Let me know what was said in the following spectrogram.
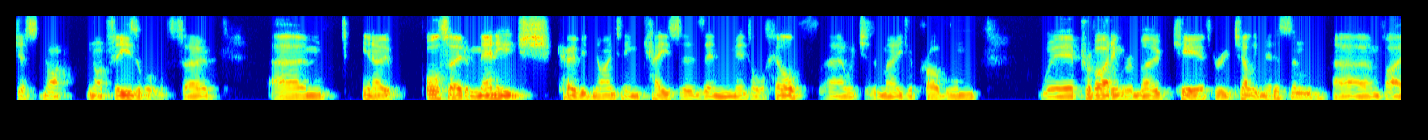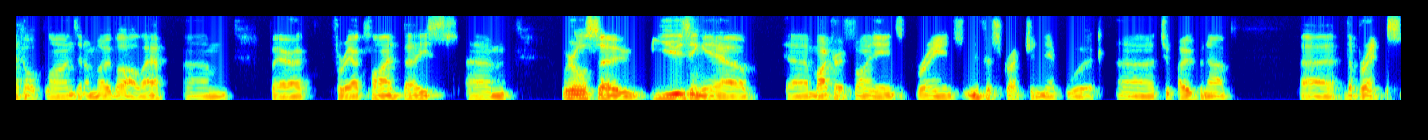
just not not feasible. So, um, you know, also to manage COVID nineteen cases and mental health, uh, which is a major problem. We're providing remote care through telemedicine um, via helplines and a mobile app um, for our for our client base. Um, we're also using our uh, microfinance branch infrastructure network uh, to open up uh, the branch,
